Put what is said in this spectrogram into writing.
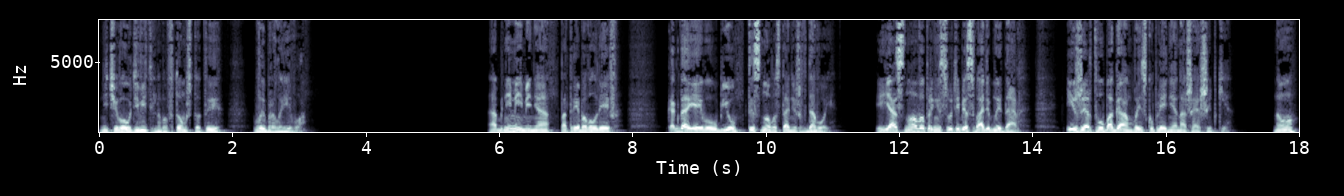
Ничего удивительного в том, что ты выбрала его. «Обними меня», — потребовал Лейф. «Когда я его убью, ты снова станешь вдовой. И я снова принесу тебе свадебный дар и жертву богам во искупление нашей ошибки». «Ну,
